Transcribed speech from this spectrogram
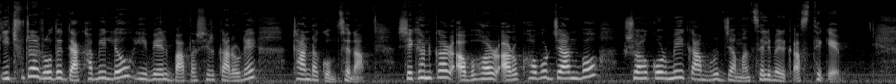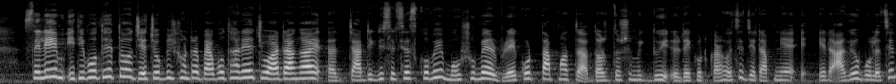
কিছুটা রোদে দেখা মিললেও হিমেল বাতাসের কারণে ঠান্ডা কমছে না। সেখানকার আবহাওয়ার আরও খবর জানব সহকর্মী কামরুজ্জামান সেলিমের কাছ থেকে। সেলিম, ইতিমধ্যে তো যে চব্বিশ ঘণ্টার ব্যবধানে চুয়াডাঙ্গায় চার ডিগ্রি সেলসিয়াস কমে মৌসুমের রেকর্ড তাপমাত্রা দশ দশমিক দুই রেকর্ড করা হয়েছে, যেটা আপনি এর আগেও বলেছেন।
